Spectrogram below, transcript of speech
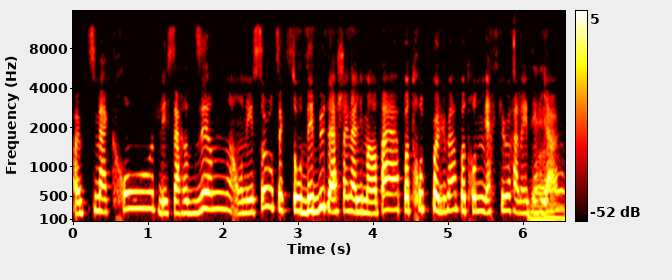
un petit maquereau, les sardines, on est sûr que c'est au début de la chaîne alimentaire, pas trop de polluants, pas trop de mercure à l'intérieur.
